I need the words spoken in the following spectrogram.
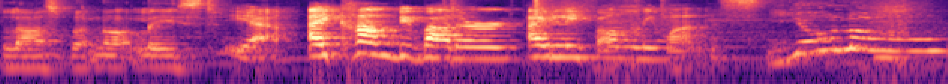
Last but not least. Yeah, I can't be bothered. I live only once. YOLO.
